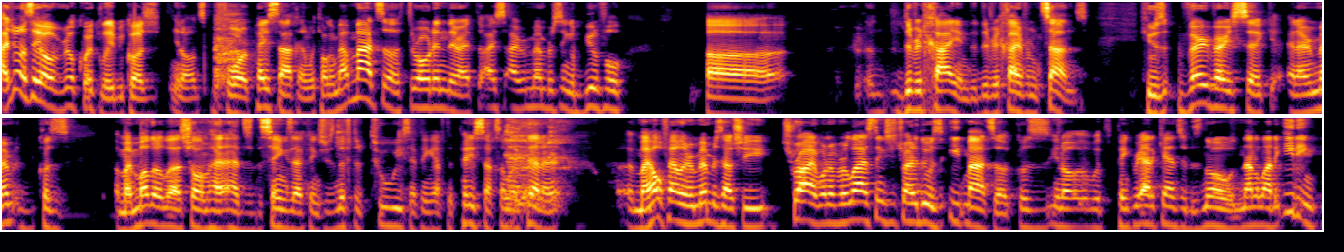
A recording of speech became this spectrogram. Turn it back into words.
I just want to say oh, real quickly because you know it's before Pesach and we're talking about matzah. Throw it in there. I, th- I, I remember seeing a beautiful uh, Divrei Chaim, the Divrei Chaim from Tzanz. He was very very sick, and I remember because my mother, Allah Shalom, had, had the same exact thing. She was nifter two weeks, I think, after Pesach, something like that. Uh, my whole family remembers how she tried. One of her last things she tried to do was eat matzah because you know with pancreatic cancer, there's no not a lot of eating,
